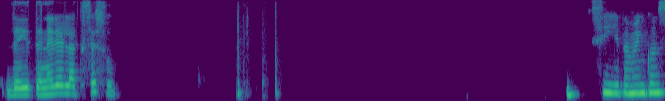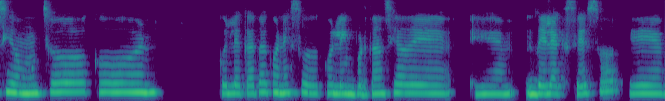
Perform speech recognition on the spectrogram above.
de tener el acceso. Sí, también coincido mucho con, con, la Cata, con eso, con la importancia de, eh, del acceso. Eh,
